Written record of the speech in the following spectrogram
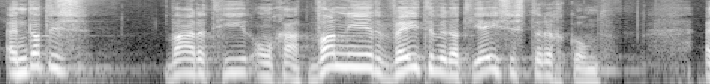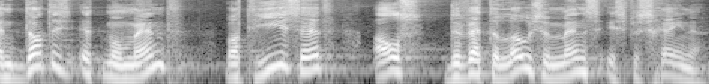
En dat is waar het hier om gaat. Wanneer weten we dat Jezus terugkomt? En dat is het moment wat hier zit als de wetteloze mens is verschenen.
